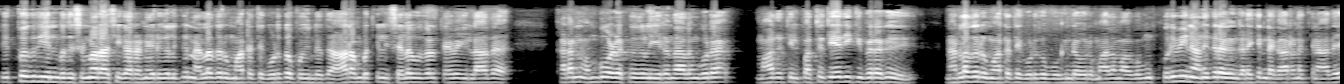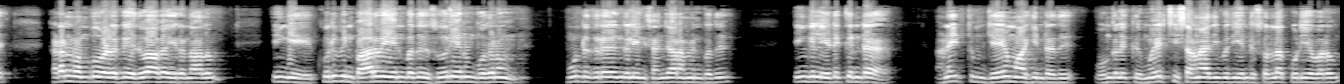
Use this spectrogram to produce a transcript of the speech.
பிற்பகுதி என்பது சிம்மராசிக்கார நேர்களுக்கு நல்லதொரு மாற்றத்தை கொடுக்க போகின்றது. ஆரம்பத்தில் செலவுகள் தேவையில்லாத கடன் வம்பு வழக்குகள் இருந்தாலும் கூட மாதத்தில் பத்து தேதிக்கு பிறகு நல்லதொரு மாற்றத்தை கொடுக்க போகின்ற ஒரு மாதமாகவும் குருவின் அனுகிரகம் கிடைக்கின்ற காரணத்தினாலே கடன் வம்பு வழக்கு எதுவாக இருந்தாலும் இங்கே குருவின் பார்வை என்பது சூரியனும் புதனும் மூன்று கிரகங்களின் சஞ்சாரம் என்பது நீங்கள் எடுக்கின்ற அனைத்தும் ஜெயமாகின்றது. உங்களுக்கு முயற்சி சனாதிபதி என்று சொல்லக்கூடியவரும்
